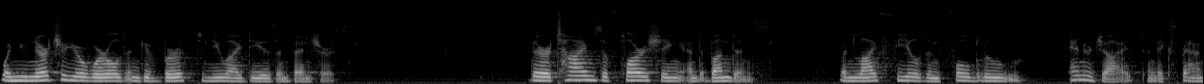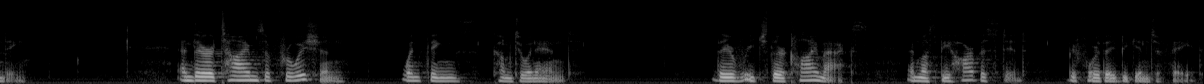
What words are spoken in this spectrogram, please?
when you nurture your world and give birth to new ideas and ventures. There are times of flourishing and abundance when life feels in full bloom, energized and expanding. And there are times of fruition when things come to an end. They have reached their climax and must be harvested before they begin to fade.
